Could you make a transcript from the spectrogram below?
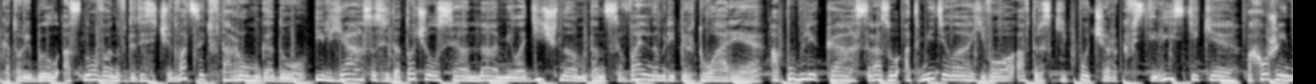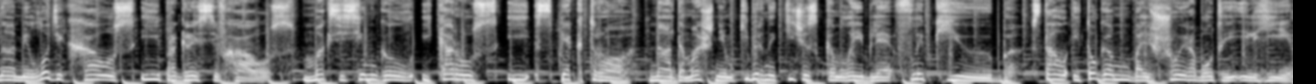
который был основан в 2022 году Илья сосредоточился на мелодичном танцевальном репертуаре, а публика сразу отметила его авторский почерк в стилистике, похожей на melodic house и progressive house. Макси-сингл «Икарус» и «Спектро» на домашнем кибернетическом лейбле Flip Cube стал итогом большой работы Ильи.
